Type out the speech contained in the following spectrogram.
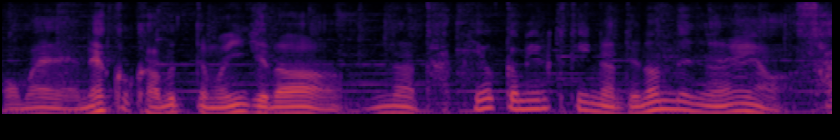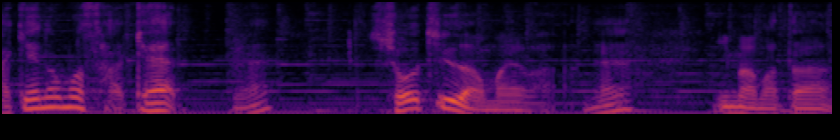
お前ね猫かぶってもいいけどなタピオカミルクティーなんて飲んでんじゃないよ。酒飲もう酒。ね。焼酎だお前は。ね。今また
